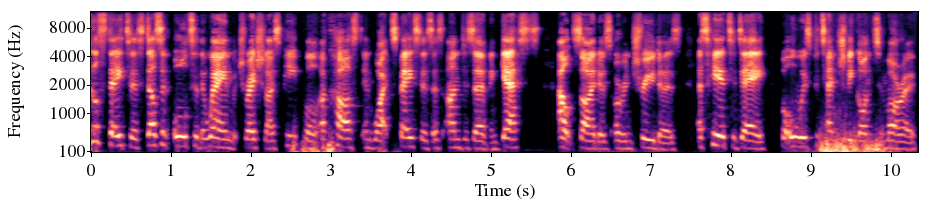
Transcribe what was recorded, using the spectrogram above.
Legal status doesn't alter the way in which racialized people are cast in white spaces as undeserving guests, outsiders or intruders, as here today, but always potentially gone tomorrow.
